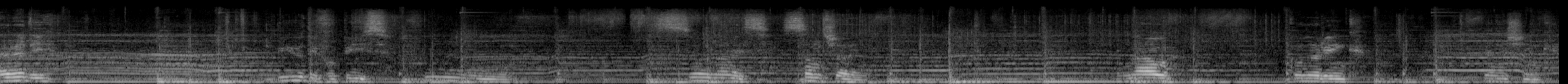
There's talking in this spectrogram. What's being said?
we are ready. Beautiful piece. Ooh, so nice. Sunshine. Now coloring, finishing.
